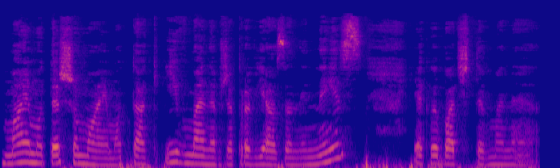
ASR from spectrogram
маємо те, що маємо. Так, і в мене вже пров'язаний низ. Як ви бачите, в мене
